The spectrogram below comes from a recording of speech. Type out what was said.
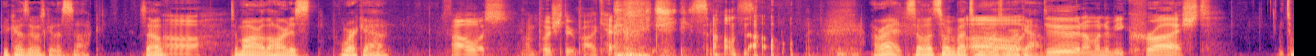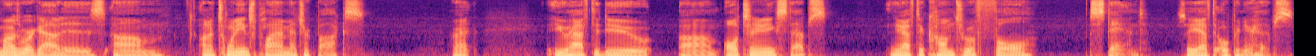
because it was going to suck. So Oh, tomorrow, the hardest workout. follow us on Push Through Podcast. Jesus. oh no. All right. So let's talk about tomorrow's oh, workout. dude, I'm gonna be crushed. tomorrow's workout is um, on a 20 inch plyometric box, right? You have to do um, alternating steps. You have to come to a full stand. So you have to open your hips.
